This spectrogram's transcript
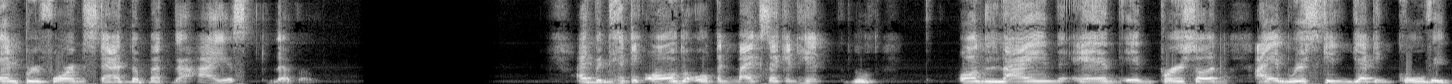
and perform stand up at the highest level. I've been hitting all the open mics I can hit, both online and in person. I am risking getting COVID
